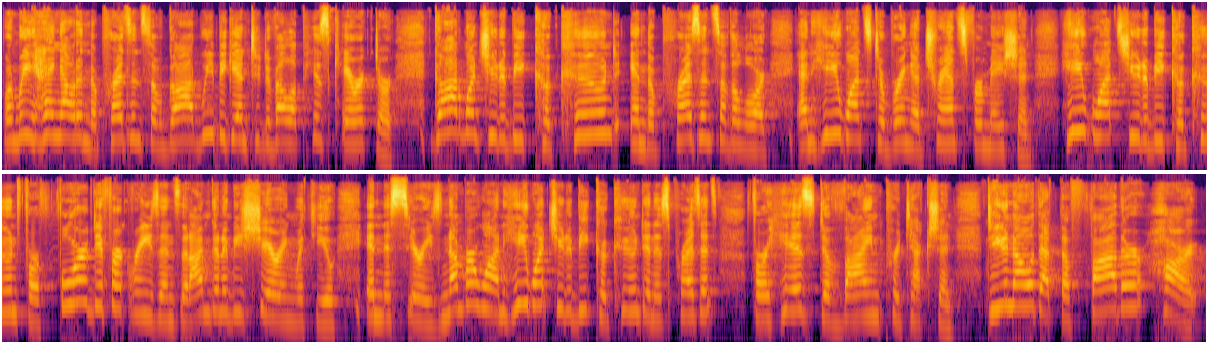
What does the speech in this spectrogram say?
When we hang out in the presence of God, we begin to develop his character. God wants you to be cocooned in the presence of the Lord, and he wants to bring a transformation. He wants you to be cocooned for four different reasons that I'm going to be sharing with you in this series. Number one, He wants you to be cocooned in His presence for His divine protection. Do you know that the Father heart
